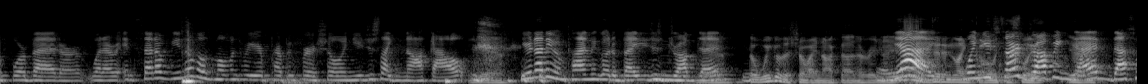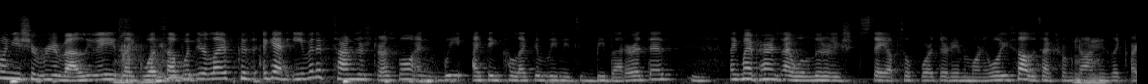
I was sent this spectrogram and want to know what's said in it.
before bed or whatever, instead of you know those moments where you're prepping for a show and you just like knock out. Yeah. You're not even planning to go to bed. You just drop yeah. dead. The week of the show, I knocked out every night. Yeah, I didn't, like, when you start dropping Yeah. dead, that's when you should reevaluate like what's up with your life. Because again, even if times are stressful, and we, I think collectively need to be better at this. Mm. Like my parents and I will literally stay up till four thirty in the morning. Well, you saw the text from John. Mhm. He's like, "Are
